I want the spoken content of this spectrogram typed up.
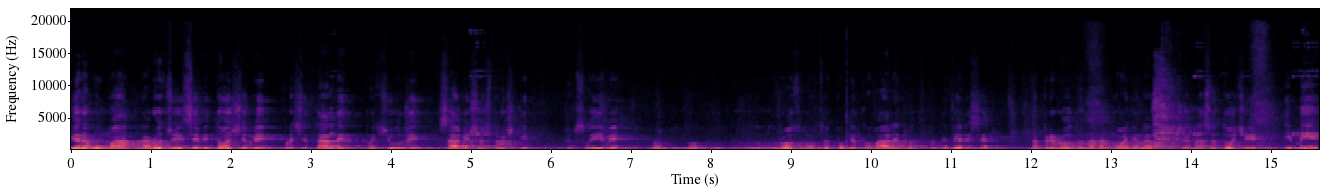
Віра ума народжується від того, що ми прочитали, почули, самі щось трошки своїми ну, ну, розумом поміркували, подивилися на природу, на гармонію, на що нас оточує. І ми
